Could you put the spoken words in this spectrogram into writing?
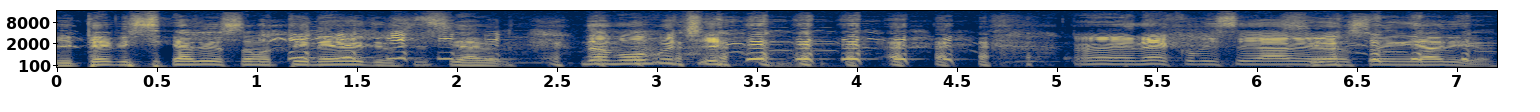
I tebi se javljaju, samo ti ne vidiš da si se javili. da moguće. e, neko mi se javio. Svima su im javljaju.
